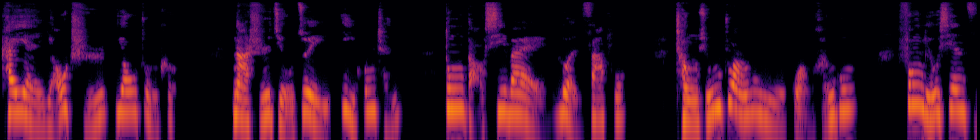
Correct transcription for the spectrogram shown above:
开宴瑶池邀众客。那时酒醉一昏沉，东倒西歪乱撒泼。逞雄撞入广寒宫，风流仙子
